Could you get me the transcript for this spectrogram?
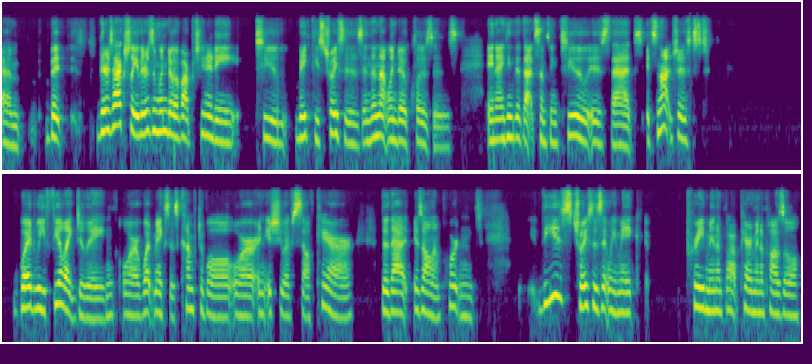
Um, but there's actually there's a window of opportunity to make these choices, and then that window closes. And I think that that's something too is that it's not just what we feel like doing or what makes us comfortable or an issue of self care though that is all important, these choices that we make pre-menopause, perimenopausal,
